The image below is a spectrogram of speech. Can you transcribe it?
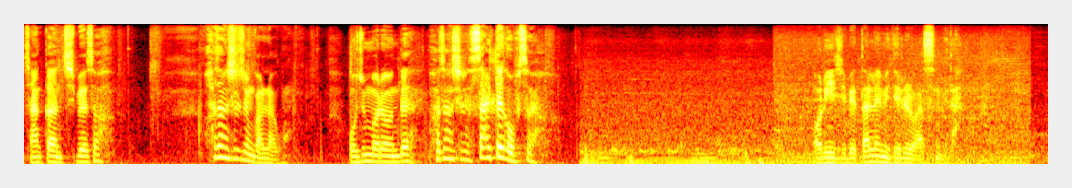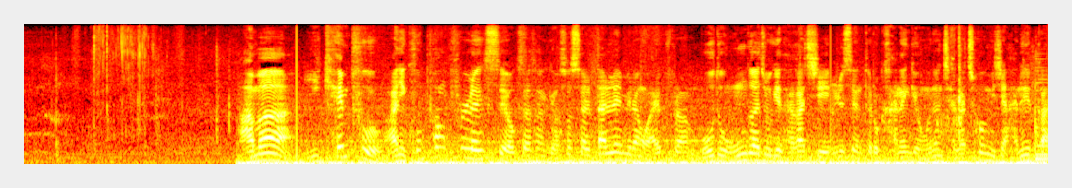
잠깐 집에서 화장실 좀 가려고. 오줌 마려운데 화장실에 쌀 데가 없어요. 어린이집에 딸내미 데리러 왔습니다. 아마 이 캠프 아니 쿠팡 플렉스 역사상 6살 딸내미랑 와이프랑 모두 온 가족이 다 같이 물류센터로 가는 경우는 제가 처음이지 않을까.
